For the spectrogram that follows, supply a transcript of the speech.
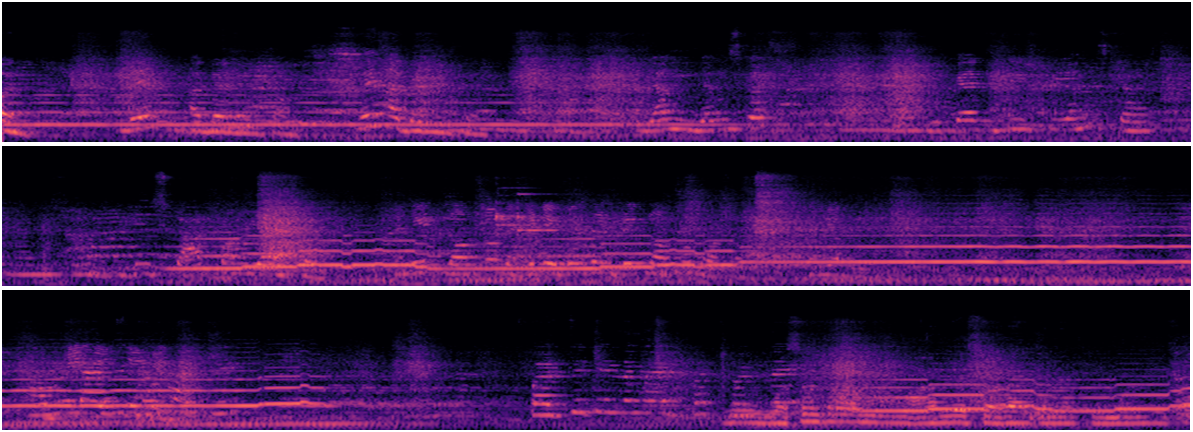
One, then other will come, then other will come. Young youngsters, you can teach to youngsters. You start from yourself. And eat lots of vegetables and drink lots of water. for your brain.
